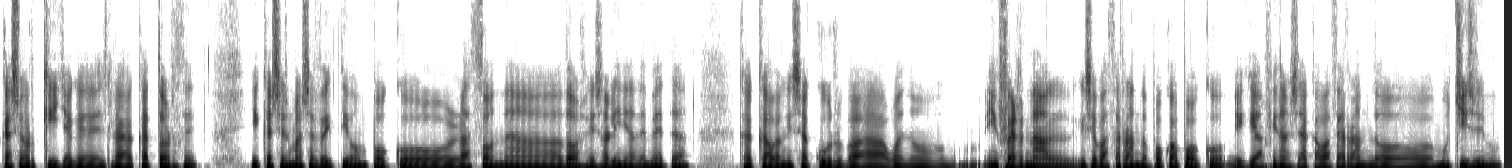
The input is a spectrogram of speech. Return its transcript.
casi horquilla que es la 14 y casi es más efectiva un poco la zona 2, esa línea de meta que acaba en esa curva, bueno, infernal que se va cerrando poco a poco y que al final se acaba cerrando muchísimo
